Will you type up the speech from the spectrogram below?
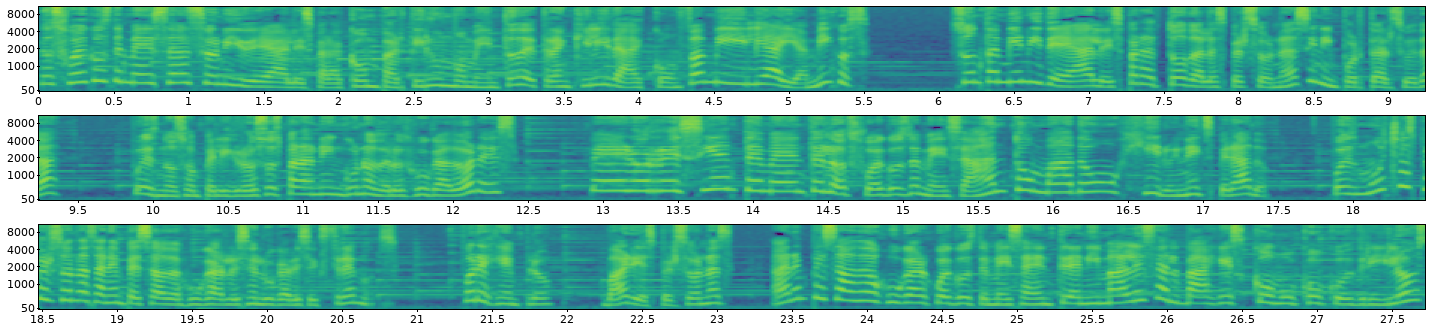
Los juegos de mesa son ideales para compartir un momento de tranquilidad con familia y amigos. Son también ideales para todas las personas sin importar su edad, pues no son peligrosos para ninguno de los jugadores pero recientemente los juegos de mesa han tomado un giro inesperado. pues muchas personas han empezado a jugarles en lugares extremos. Por ejemplo, varias personas han empezado a jugar juegos de mesa entre animales salvajes como cocodrilos,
